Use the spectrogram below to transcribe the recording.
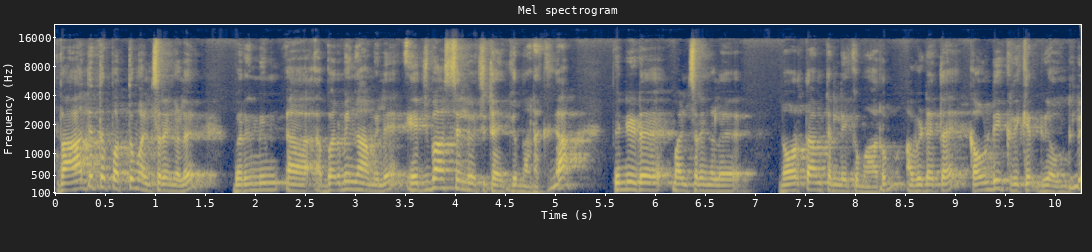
അപ്പോൾ ആദ്യത്തെ പത്ത് മത്സരങ്ങൾ ബെർമിങ് ബെർമിങ്ഹാമിലെ എജ്ബാസ്റ്റനിൽ വെച്ചിട്ടായിരിക്കും നടക്കുക. പിന്നീട് മത്സരങ്ങൾ നോർത്താംപ്ടണിലേക്ക് മാറും. അവിടുത്തെ കൗണ്ടി ക്രിക്കറ്റ് ഗ്രൗണ്ടിൽ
